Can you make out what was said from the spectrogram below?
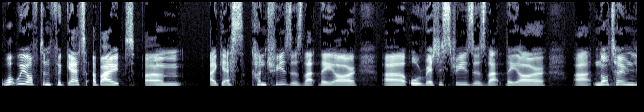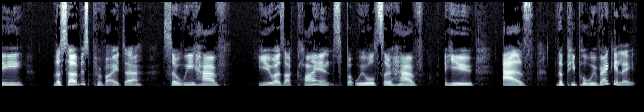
what we often forget about um, I guess, countries is that they are, uh, or registries is that they are uh, not only the service provider, so we have you as our clients, but we also have you as the people we regulate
